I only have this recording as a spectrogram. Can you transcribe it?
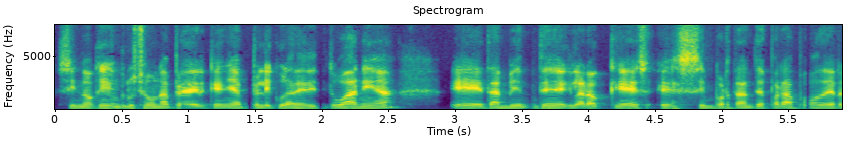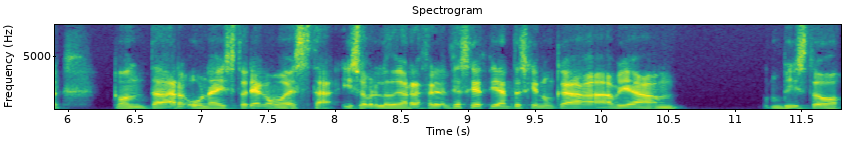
sino que incluso una pequeña película de Lituania eh, también tiene claro que es, es importante para poder contar una historia como esta. Y sobre lo de las referencias que decía antes, que nunca había visto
